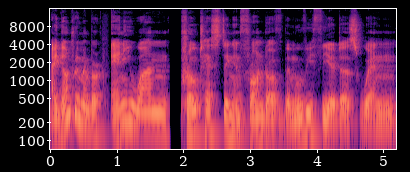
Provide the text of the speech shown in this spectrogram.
I don't remember anyone protesting in front of the movie theaters when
